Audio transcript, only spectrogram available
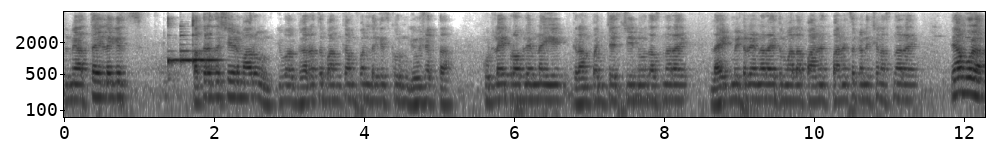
तुम्ही आत्ताही लगेच पत्र्याचं शेड मारून किंवा घराचं बांधकाम पण लगेच करून घेऊ शकता. कुठलाही प्रॉब्लेम नाही ग्रामपंचायतची नोंद असणार आहे. लाइट मीटर येणार आहे तुम्हाला पाण्यात पाण्याचं कनेक्शन असणार आहे. त्यामुळं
